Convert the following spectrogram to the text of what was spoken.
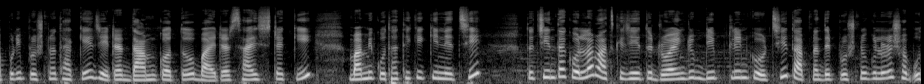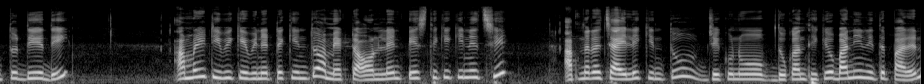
আপুরি প্রশ্ন থাকে যে এটার দাম কত বা এটার সাইজটা কী বা আমি কোথা থেকে কিনেছি। তো চিন্তা করলাম, আজকে যেহেতু ড্রয়িং রুম ডিপ ক্লিন করছি, তো আপনাদের প্রশ্নগুলোরও সব উত্তর দিয়ে দিই। আমার এই টিভি ক্যাবিনেটটা কিন্তু আমি একটা অনলাইন পেজ থেকে কিনেছি। আপনারা চাইলে কিন্তু যে কোনো দোকান থেকেও বানিয়ে নিতে পারেন।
